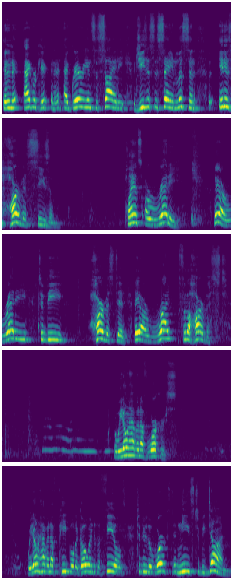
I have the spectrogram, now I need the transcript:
In an, aggregate, in an agrarian society, Jesus is saying, listen, it is harvest season. Plants are ready. They are ready to be harvested. They are ripe for the harvest. But we don't have enough workers. We don't have enough people to go into the fields to do the work that needs to be done.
